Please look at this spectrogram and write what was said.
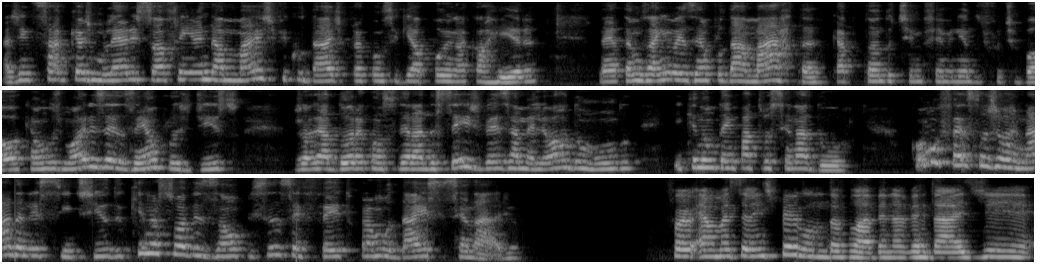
A gente sabe que as mulheres sofrem ainda mais dificuldade para conseguir apoio na carreira. Né? Temos aí o exemplo da Marta, capitã do time feminino de futebol, que é um dos maiores exemplos disso, jogadora considerada seis vezes a melhor do mundo e que não tem patrocinador. Como foi a sua jornada nesse sentido e o que, na sua visão, precisa ser feito para mudar esse cenário? Foi, é uma excelente pergunta, Flávia. Na verdade,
